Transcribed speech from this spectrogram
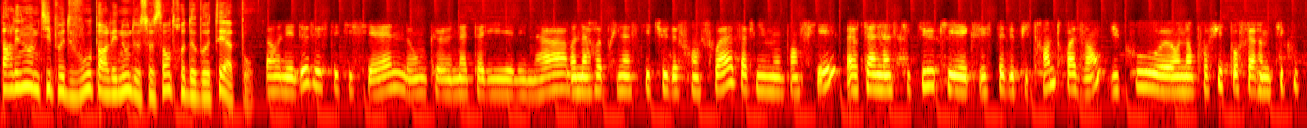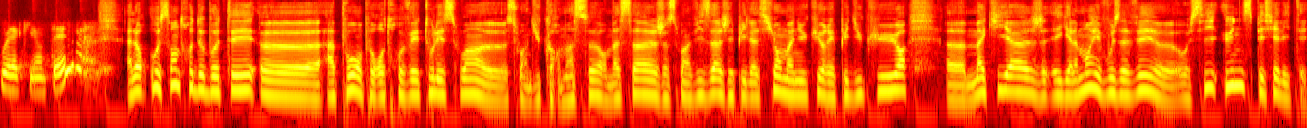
Parlez-nous un petit peu de vous, parlez-nous de ce centre de beauté à Pau. Ben, on est deux esthéticiennes, donc euh, Nathalie et Elena. On a repris l'Institut de Françoise, avenue Montpensier. Euh, C'est un institut qui existait depuis 33 ans. Du coup, euh, on en profite pour faire un petit coucou à la clientèle. Alors au centre de beauté euh, à Pau, on peut retrouver tous les soins, euh, soins du corps minceur, massage, soins visage, épilation, manucure et pédicure, euh, maquillage également. Et vous avez aussi une spécialité.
